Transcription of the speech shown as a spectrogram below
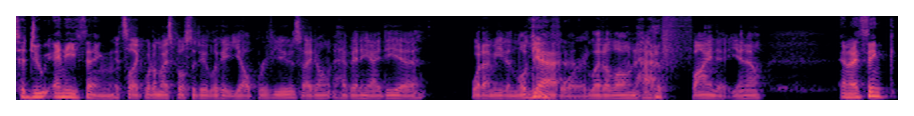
to do anything. it's like, what am I supposed to do? Look at Yelp reviews? I don't have any idea what I'm even looking Yeah. for, let alone how to find it. You know? and I think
